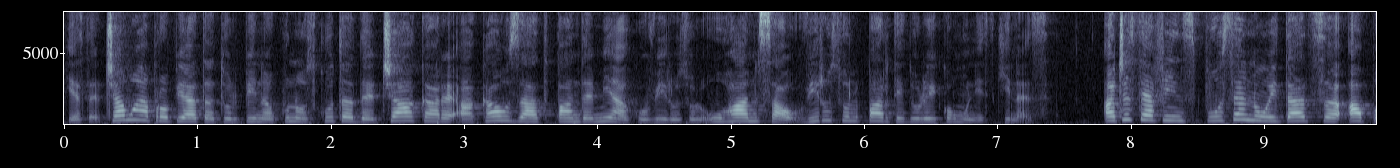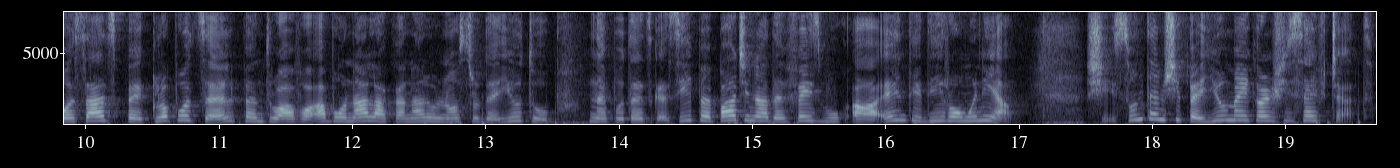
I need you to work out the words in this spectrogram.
Este cea mai apropiată tulpină cunoscută de cea care a cauzat pandemia cu virusul Wuhan sau virusul Partidului Comunist Chinez. Acestea fiind spuse, nu uitați să apăsați pe clopoțel pentru a vă abona la canalul nostru de YouTube. Ne puteți găsi pe pagina de Facebook a NTD România. Și suntem și pe YouMaker și SafeChat.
